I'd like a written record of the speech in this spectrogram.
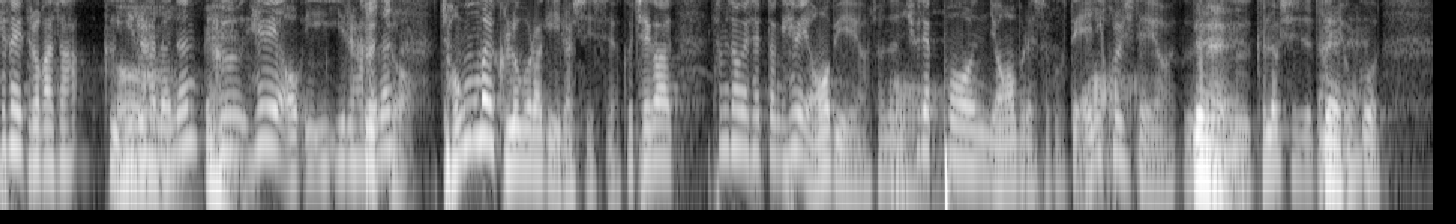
회사에 들어가서 하- 그 어. 일을 하면은 예. 그 해외 어, 이- 일을 하면은 그렇죠. 정말 글로벌하게 일할 수 있어요. 그 제가 삼성에서 했던 게 해외 영업이에요. 저는 어. 휴대폰 영업을 했었고 그때 애니콜 시대예요. 그, 네. 그 갤럭시 시대도 네, 아니었고.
